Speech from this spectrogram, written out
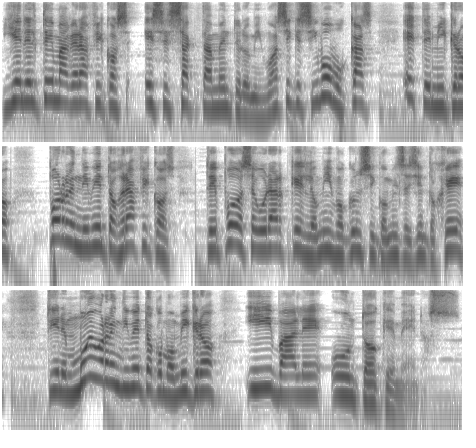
Y en el tema gráficos es exactamente lo mismo. Así que si vos buscas este micro por rendimientos gráficos, te puedo asegurar que es lo mismo que un 5600G. Tiene muy buen rendimiento como micro y vale un toque menos.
